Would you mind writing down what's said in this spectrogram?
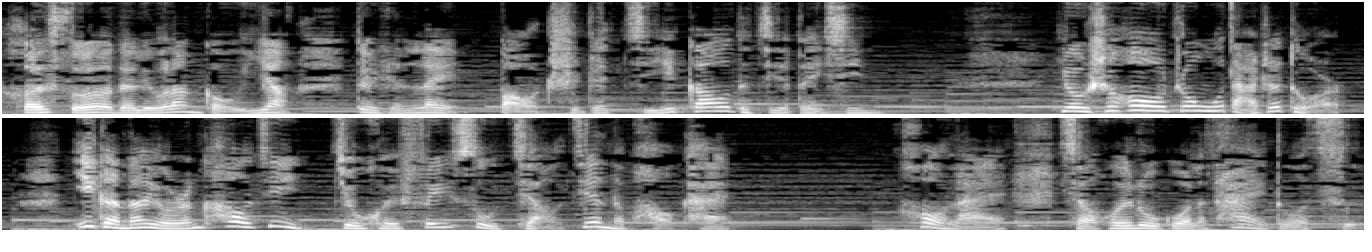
和所有的流浪狗一样，对人类保持着极高的戒备心。有时候中午打着盹儿，一感到有人靠近，就会飞速矫健地跑开。后来小辉路过了太多次，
